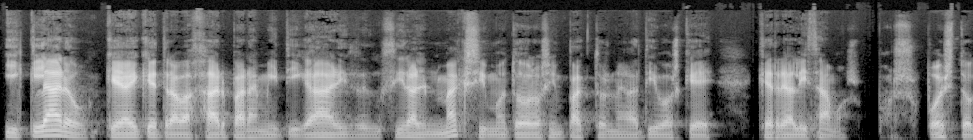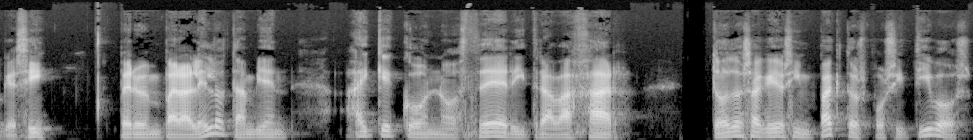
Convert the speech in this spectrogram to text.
Y claro que hay que trabajar para mitigar y reducir al máximo todos los impactos negativos que, realizamos. Por supuesto que sí. Pero en paralelo también hay que conocer y trabajar todos aquellos impactos positivos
